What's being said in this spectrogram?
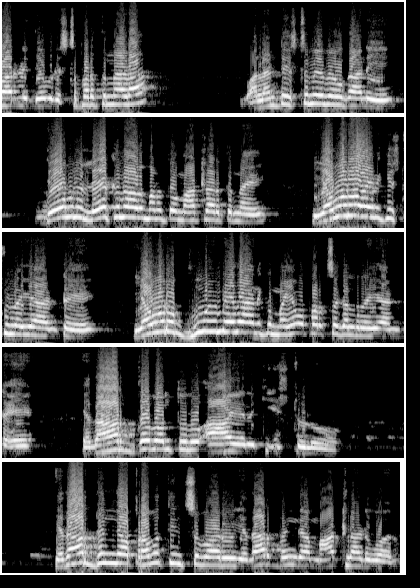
వారిని దేవుడు ఇష్టపడుతున్నాడా? వాళ్ళంటే ఇష్టమేమో కానీ దేవుని లేఖనాలు మనతో మాట్లాడుతున్నాయి. ఎవరు ఆయనకి ఇష్టలయ్యా అంటే ఎవరు భూమి మీద ఆయనకి మహిమపరచగలరయ్యా అంటే యథార్థవంతులు ఆయనకి ఇష్టలు. యథార్థంగా ప్రవర్తించువారు యథార్థంగా మాట్లాడువారు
